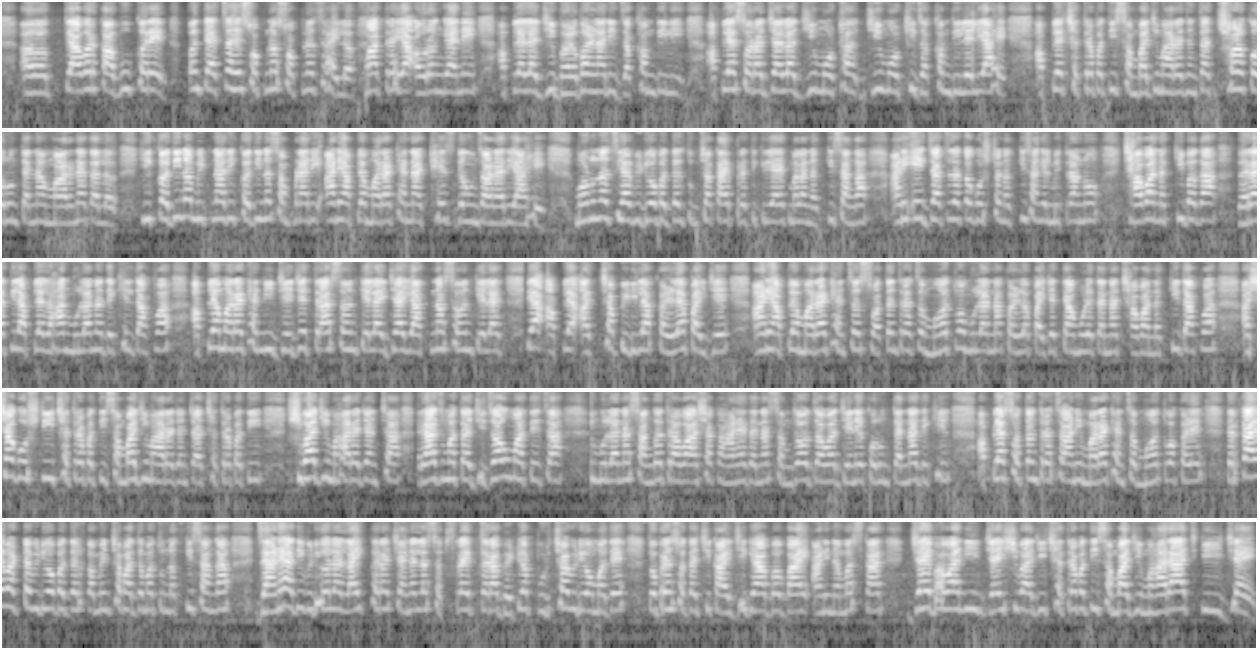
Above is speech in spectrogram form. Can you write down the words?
त्यावर काबू करेल पण त्याचं हे स्वप्न स्वप्नच राहिलं. मात्र या औरंग्याने आपल्याला जी भळभळणारी जखम दिली आपल्या स्वराज्याला जी मोठा जी मोठी जखम दिलेली आहे आपल्या छत्रपती संभाजी महाराजांचा छळ करून त्यांना मारण्यात आलं. ही कधी न मिटणारी कधी न संपणारी आणि आपल्या मराठ्यांना ठेस देऊन जाणारी आहे. म्हणूनच या व्हिडिओबद्दल तुमच्या काय प्रतिक्रिया आहेत मला नक्की सांगा. आणि एक जाता जाता गोष्ट नक्की सांगेल मित्रांनो छावा नक्की बघा. घरातील आपल्या लहान मुलांना देखील दाखवा. आपल्या मराठ्यांनी जे जे त्रास सहन केलाय ज्या यातना सहन केल्या त्या आपल्या आजच्या पिढीला कळल्या पाहिजे. आणि आपल्या मराठ्यांचं स्वातंत्र्याचं महत्त्व मुलांना कळलं पाहिजे. त्यामुळे त्यांना छावा नक्की दाखवा. अशा गोष्टी गोष्टी छत्रपती संभाजी महाराजांच्या छत्रपती शिवाजी महाराजांच्या राजमाता जिजाऊ मातेचा. मुलांना सांगत राहावा अशा कहाण्या त्यांना समजावत जावा जेणेकरून त्यांना देखील आपल्या स्वतंत्रचं आणि मराठ्यांचं महत्त्व कळेल. तर काय वाटतं व्हिडिओबद्दल कमेंटच्या माध्यमातून नक्की सांगा. जाण्याआधी व्हिडिओला लाईक करा चॅनलला सबस्क्राईब करा. भेटूया पुढच्या व्हिडिओमध्ये. तोपर्यंत स्वतःची काळजी घ्या. ब बाय आणि नमस्कार. जय भवानी जय शिवाजी छत्रपती संभाजी महाराज की जय.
